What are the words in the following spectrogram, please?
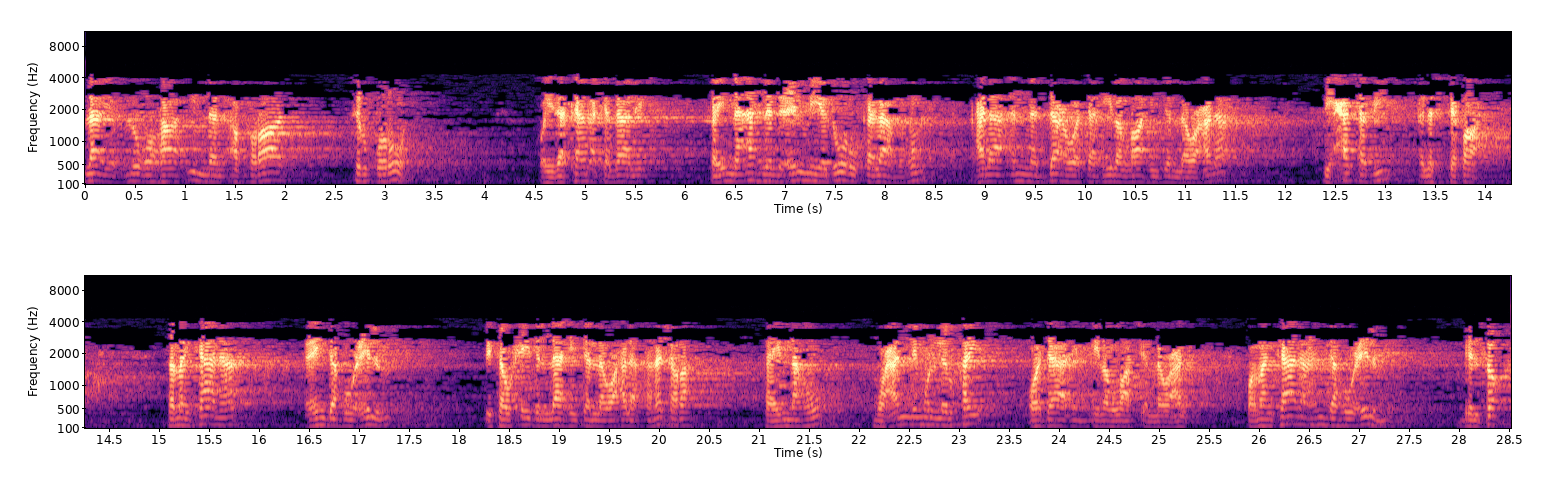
لا يبلغها إلا الأفراد في القرون. وإذا كان كذلك فإن أهل العلم يدور كلامهم على أن الدعوة إلى الله جل وعلا بحسب الاستطاعة. فمن كان عنده علم بتوحيد الله جل وعلا فنشره فإنه معلم للخير وداع إلى الله جل وعلا. ومن كان عنده علم بالفقه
